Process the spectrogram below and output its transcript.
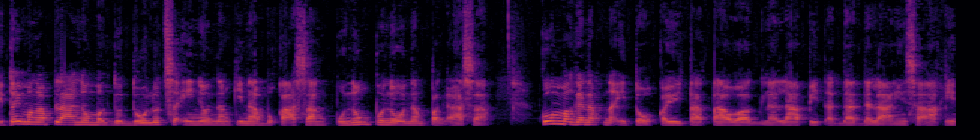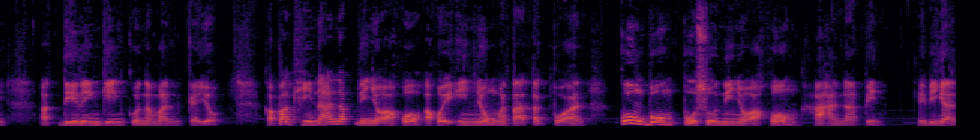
Ito'y mga planong magdudulot sa inyo ng kinabukasang punong-puno ng pag-asa. Kung maganap na ito, kayo'y tatawag, lalapit at dadalangin sa akin at diringgin ko naman kayo. Kapag hinanap ninyo ako, ako'y inyong matatagpuan kung buong puso ninyo akong hahanapin. Kaibigan,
